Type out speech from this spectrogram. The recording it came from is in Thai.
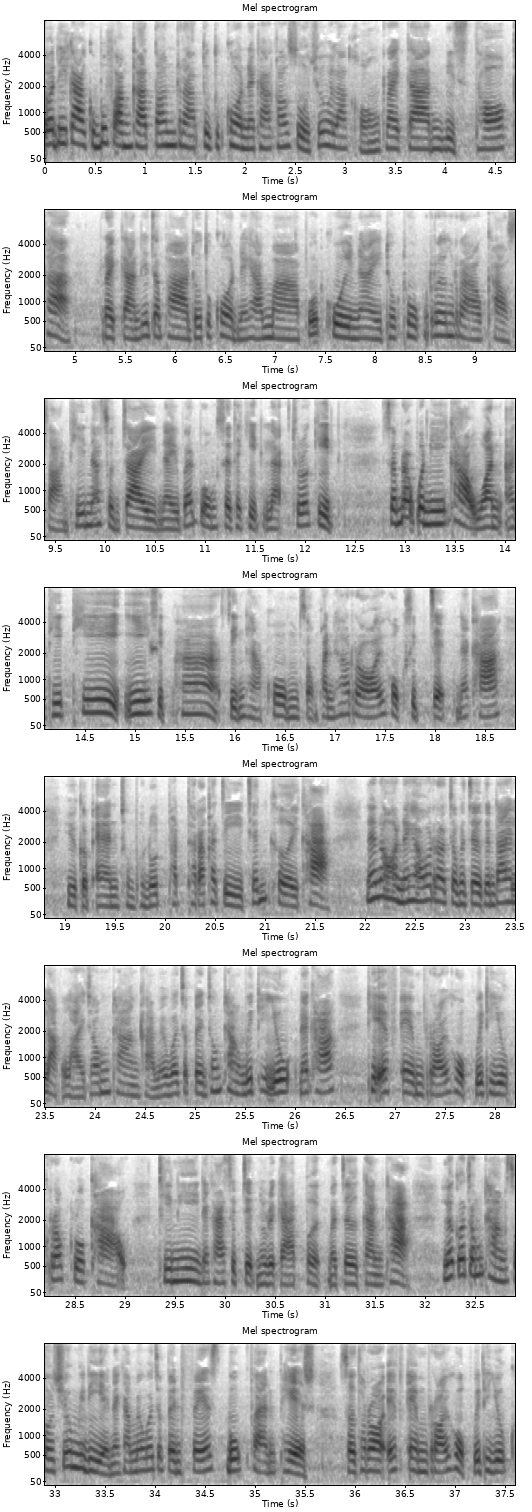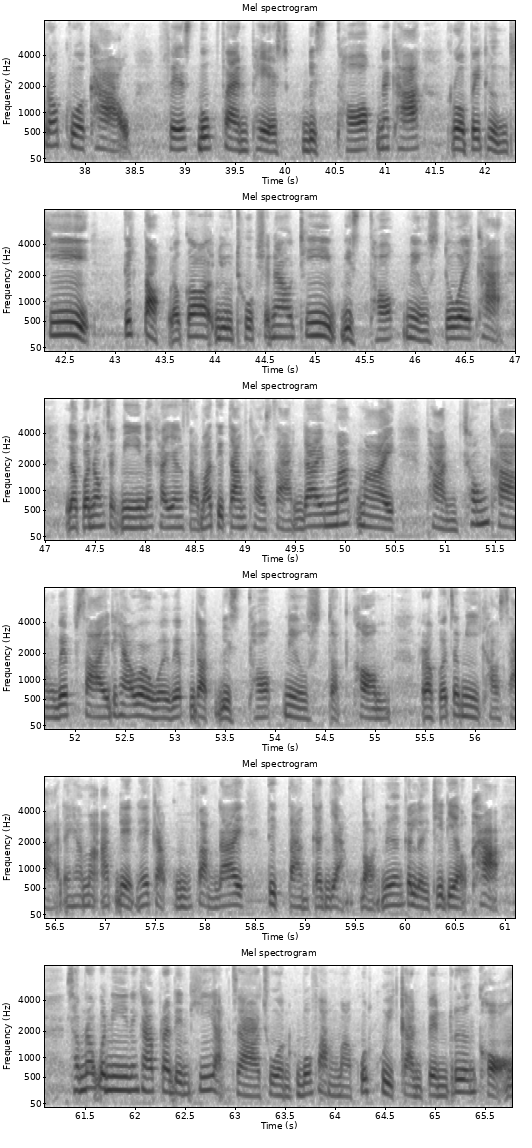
สวัสดีค่ะ คุณผู้ฟังคะต้อนรับทุกๆคนนะคะ เข้าสู่ช่วงเวลาของรายการ b i z Talk ค่ะ รายการที่จะพาทุกๆคนนะคะมาพูดคุยในทุกๆ เรื่องราวข่าวสารที่น่าสนใจในแวดวงเศรษฐกิจและธุรกิจ สำหรับวันนี้ค่ะวันอาทิตย์ที่ 25 สิงหาคม 2567 นะคะ อยู่กับแอนชมพนุษย์พัทรคจีเช่นเคยค่ะ แน่นอนนะคะว่าเราจะมาเจอกันได้หลากหลายช่องทางค่ะ ไม่ว่าจะเป็นช่องทางวิทยุนะคะที่ FM 106 วิทยุครอบครัวข่าวที่นี่นะคะ 17นาฬิกาเปิดมาเจอกันค่ะ แล้วก็ช่องทางโซเชียลมีเดียนะคะ ไม่ว่าจะเป็น Facebook Fanpage สทร FM 106 วิทยุครอบครัวข่าว Facebook Fanpage b i z Talk นะคะ รวมไปถึงที่ TikTok แล้วก็ YouTube Channel ที่ b i z Talk News ด้วยค่ะ แล้วก็นอกจากนี้นะคะยังสามารถติดตามข่าวสารได้มากมาย ผ่านช่องทางเว็บไซต์นะคะ www.biztalknews.com เราก็จะมีข่าวสารนะคะมาอัปเดตให้กับคุณผู้ฟังได้ติดตามกันอย่างต่อเนื่องกันเลยทีเดียวค่ะสำหรับวันนี้นะคะประเด็นที่อยากจะชวนคุณผู้ฟังมาพูดคุยกันเป็นเรื่องของ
